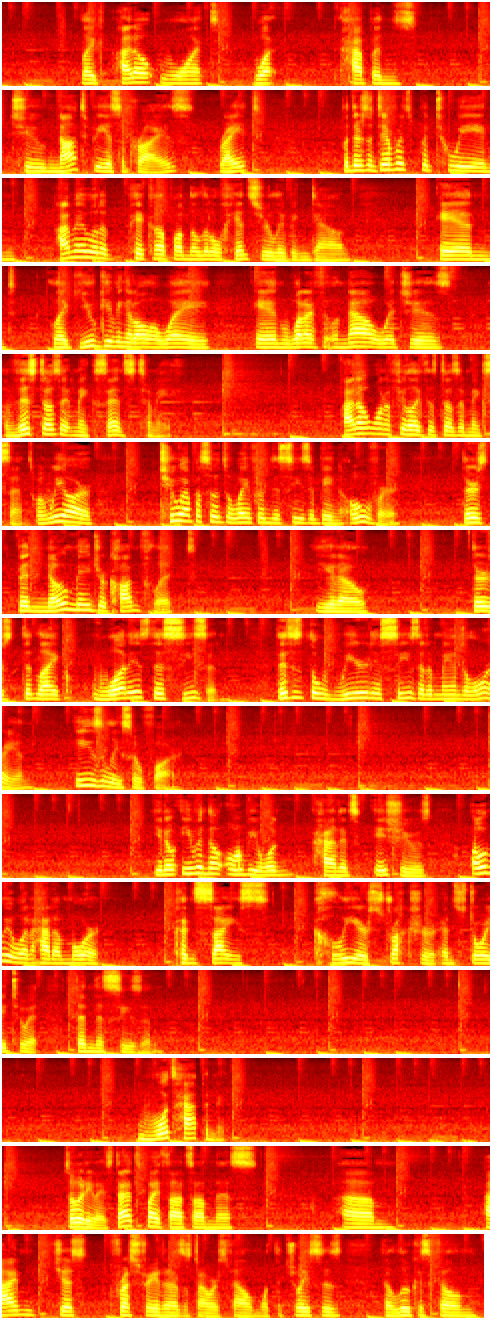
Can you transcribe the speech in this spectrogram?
like, I don't want what happens to not be a surprise, right? But there's a difference between I'm able to pick up on the little hints you're leaving down and like you giving it all away and what I feel now, which is this doesn't make sense to me. I don't want to feel like this doesn't make sense. When we are two episodes away from this season being over, there's been no major conflict. You know, there's the, like, what is this season? This is the weirdest season of Mandalorian, easily so far. You know, even though Obi Wan had its issues, Obi Wan had a more concise, clear structure and story to it than this season. What's happening? So, anyways, that's my thoughts on this. Um, I'm just frustrated as a Star Wars fan with the choices that Lucasfilm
